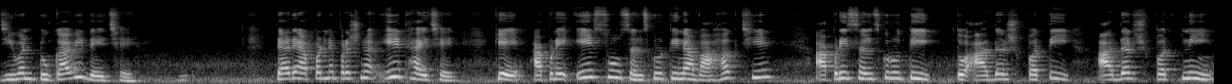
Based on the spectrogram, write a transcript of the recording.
જીવન ટૂંકાવી દે છે. ત્યારે આપણને પ્રશ્ન એ થાય છે કે આપણે એ શું સંસ્કૃતિના વાહક છીએ? આપણી સંસ્કૃતિ તો આદર્શ પતિ, આદર્શ પત્ની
